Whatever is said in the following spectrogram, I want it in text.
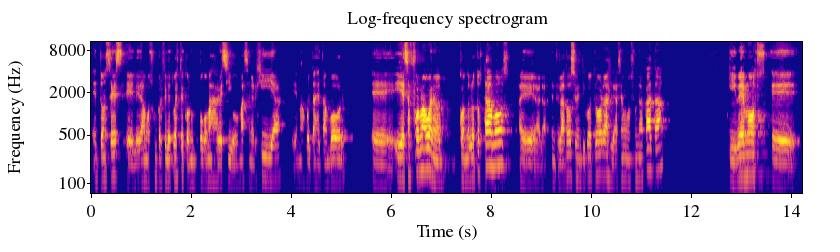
Entonces le damos un perfil de tueste con un poco más agresivo, más energía, más vueltas de tambor, eh, y de esa forma, bueno, cuando lo tostamos, eh, entre las 12 y 24 horas le hacemos una cata y vemos eh,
